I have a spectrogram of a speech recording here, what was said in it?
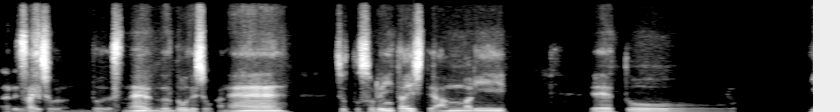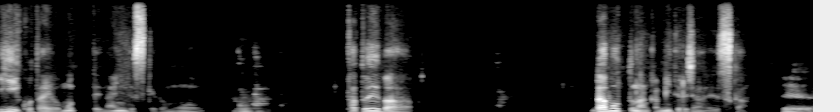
あるんですか？最初どうですね？どどうでしょうかね？ちょっとそれに対してあんまりえっ、といい答えを持ってないんですけどもうん例えば LOVOT なんか見てるじゃないですか。うん。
